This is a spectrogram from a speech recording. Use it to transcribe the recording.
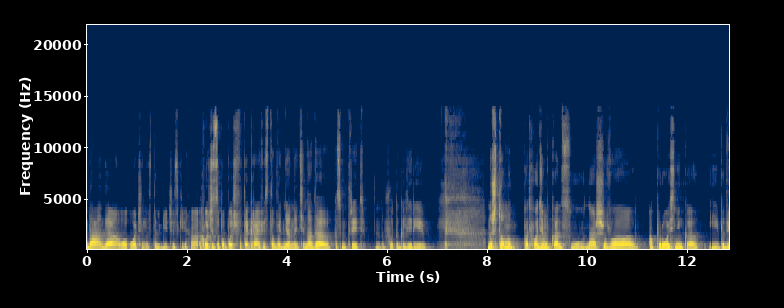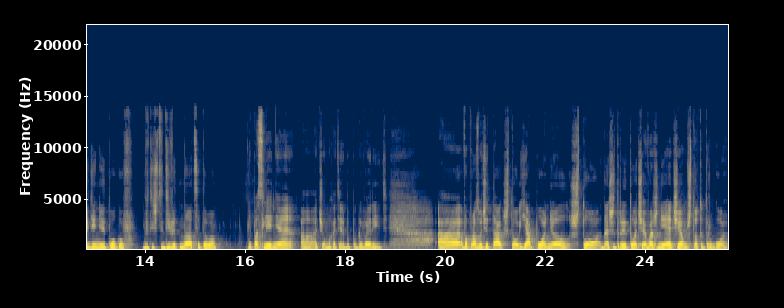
Да, да, очень ностальгически. А, хочется побольше фотографий с того дня найти, надо посмотреть фотогалерею. Ну что, мы подходим к концу нашего опросника и подведения итогов 2019 -го. И последнее, а, о чем мы хотели бы поговорить. А, вопрос звучит так, что я понял, что дальше троеточие важнее, чем что-то другое.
